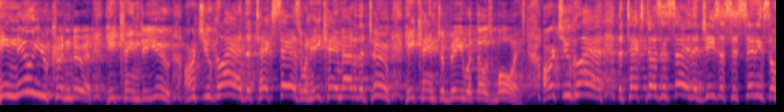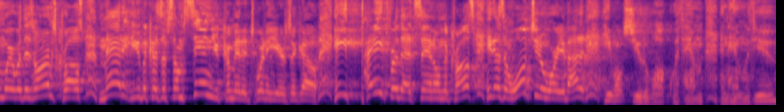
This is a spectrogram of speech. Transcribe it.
He knew you couldn't do it. He came to you. Aren't you glad the text says when he came out of the tomb, he came to be with those boys? Aren't you glad the text doesn't say that Jesus is sitting somewhere with his arms crossed, mad at you because of some sin you committed 20 years ago? He paid for that sin on the cross. He doesn't want you to worry about it. He wants you to walk with him and him with you.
